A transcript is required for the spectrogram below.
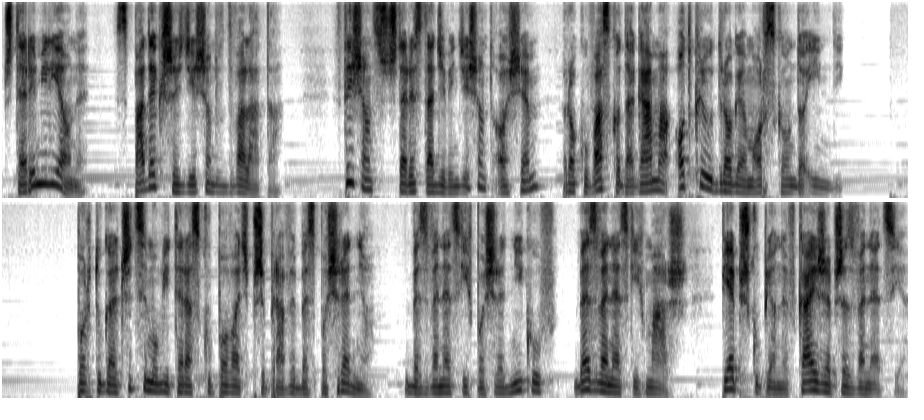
4 miliony. Spadek 62 lata. W 1498 roku Vasco da Gama odkrył drogę morską do Indii. Portugalczycy mogli teraz kupować przyprawy bezpośrednio, bez weneckich pośredników, bez weneckich marsz. Pieprz kupiony w Kairze przez Wenecję.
